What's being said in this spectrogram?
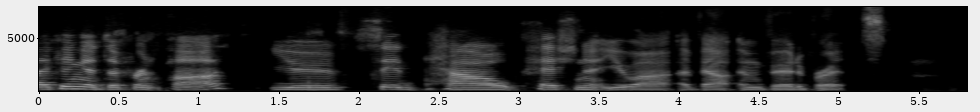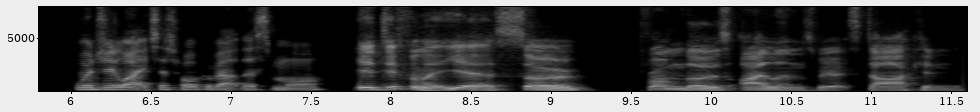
Taking a different path, you've said how passionate you are about invertebrates. Would you like to talk about this more? Yeah, definitely. Yeah. So from those islands where it's dark and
